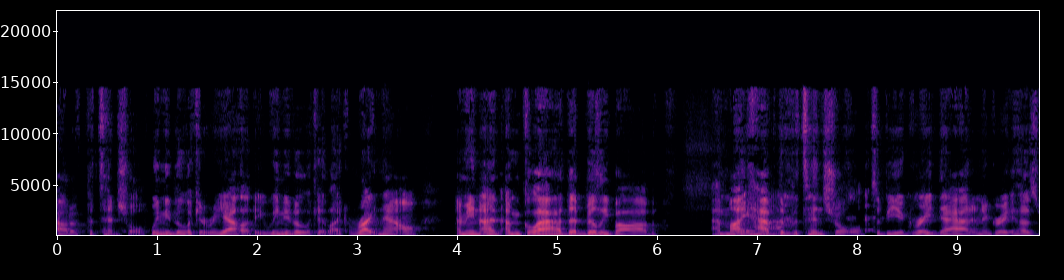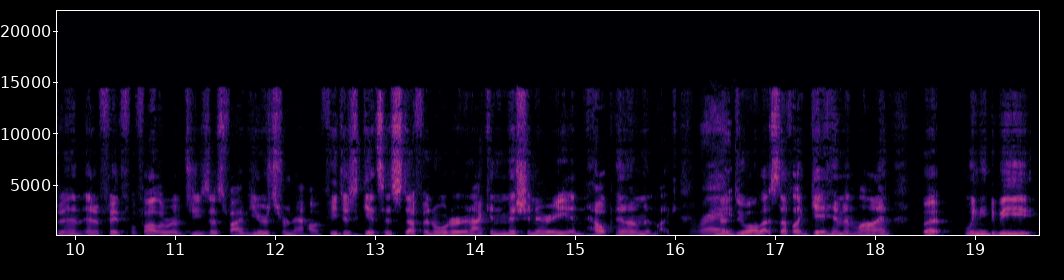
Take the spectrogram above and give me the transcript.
out of potential. We need to look at reality. We need to look at like right now. I mean, I, I'm glad that Billy Bob I might Billy have the potential to be a great dad and a great husband and a faithful follower of Jesus five years from now if he just gets his stuff in order and I can missionary and help him and like Right. you know do all that stuff like get him in line. But we need to be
